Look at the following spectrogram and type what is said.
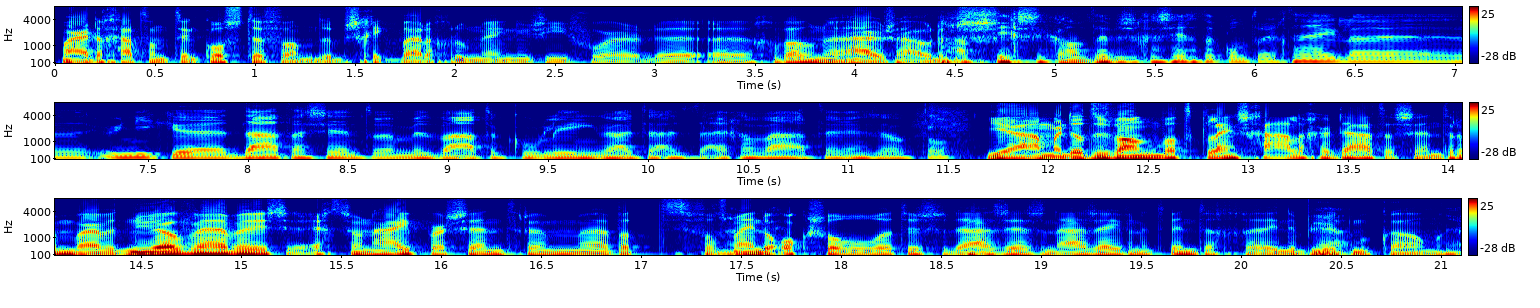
Maar dat gaat dan ten koste van de beschikbare groene energie voor de eh, gewone Aan de huishoudens. Stichtse kant hebben ze gezegd, er komt echt een hele eh, unieke datacentrum met waterkoeling uit, uit het eigen water en zo, toch? Ja, maar dat is wel een wat kleinschaliger datacentrum. Waar we het nu over hebben is echt zo'n hypercentrum... eh, wat volgens mij in de Oksel tussen de A6 en de A27 eh, in de buurt Ja. moet komen. Ja.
